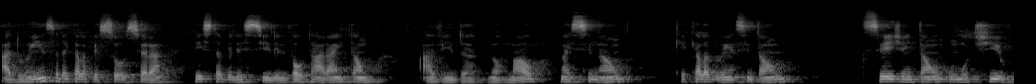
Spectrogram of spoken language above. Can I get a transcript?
a doença daquela pessoa será restabelecida, ele voltará então à vida normal, mas se não, que aquela doença então seja então um motivo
